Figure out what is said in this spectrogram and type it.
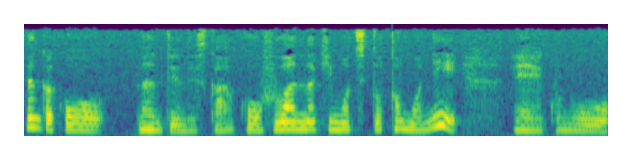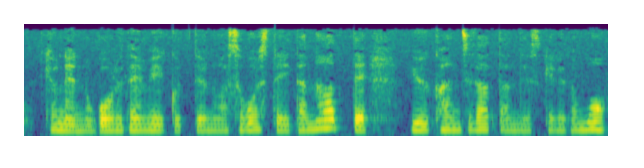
なんかこう何て言うんですかこう不安な気持ちとともに、えー、この去年のゴールデンウィークっていうのは過ごしていたなっていう感じだったんですけれども、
